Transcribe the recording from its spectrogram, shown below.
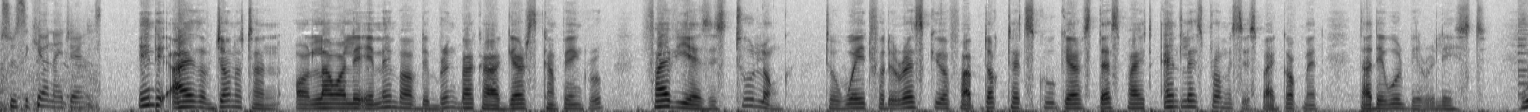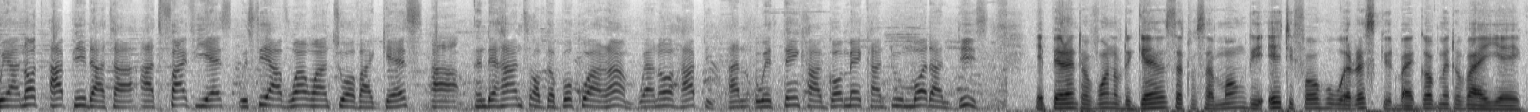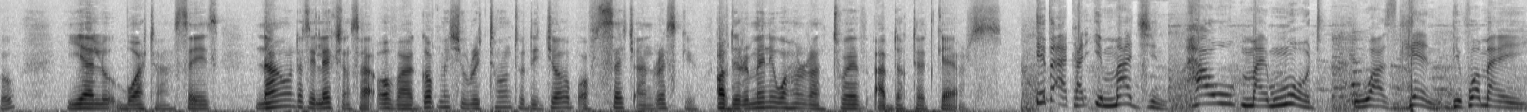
to secure Nigerians. In the eyes of Jonathan Olawale, a member of the Bring Back Our Girls campaign group, five years is too long to wait for the rescue of abducted schoolgirls despite endless promises by government that they would be released. We are not happy that uh, at five years we still have one, one, two of our girls uh, in the hands of the Boko Haram. We are not happy and we think our government can do more than this. A parent of one of the girls that was among the 84 who were rescued by government over a year ago, Yellow Buata, says now that elections are over, government should return to the job of search and rescue of the remaining 112 abducted girls. If I can imagine how my mood was then before my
